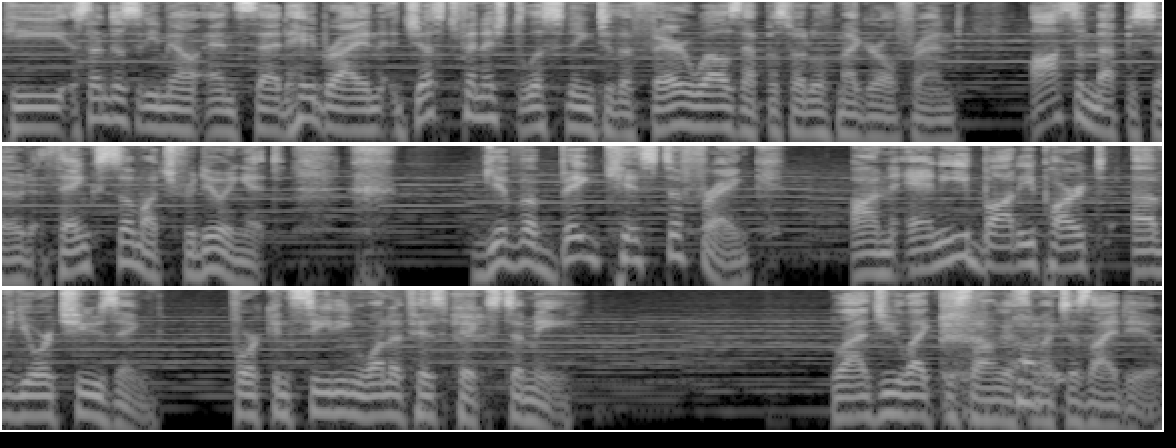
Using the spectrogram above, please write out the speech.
He sent us an email and said, Hey Brian, just finished listening to the farewells episode with my girlfriend. Awesome episode. Thanks so much for doing it. Give a big kiss to Frank on any body part of your choosing for conceding one of his picks to me. Glad you like the song as much as I do.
